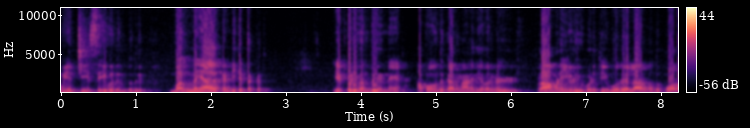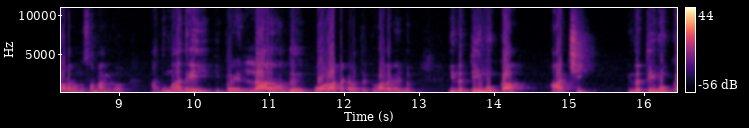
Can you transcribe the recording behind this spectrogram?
முயற்சியை செய்வது என்பது வன்மையாக கண்டிக்கத்தக்கது. எப்படி வந்து என்ன அப்போ வந்து கருணாநிதி அவர்கள் ராமனை இழிவுபடுத்திய போது எல்லாரும் வந்து போராடணும்னு சொன்னாங்களோ அது மாதிரி இப்போ எல்லாரும் வந்து போராட்ட களத்திற்கு வர வேண்டும். இந்த திமுக ஆட்சி இந்த திமுக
